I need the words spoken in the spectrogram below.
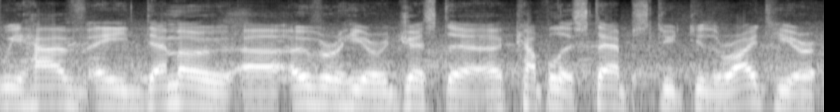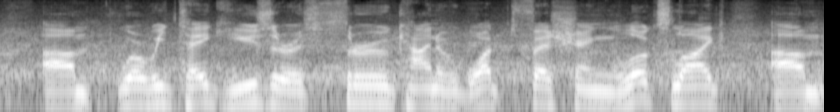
we have a demo uh, over here, just a, a, couple of steps to, to the right here, um, where we take users through kind of what phishing looks like. Um,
